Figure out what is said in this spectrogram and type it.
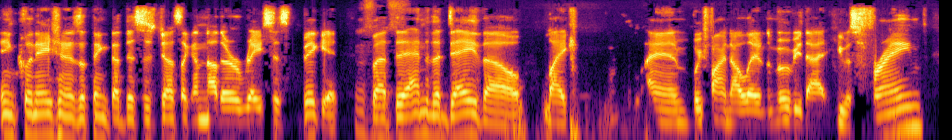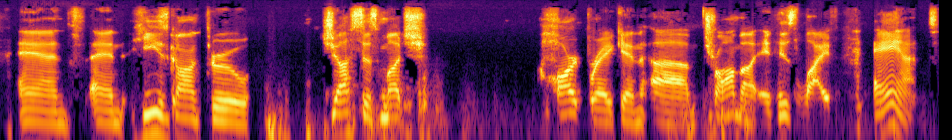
inclination is to think that this is just like another racist bigot mm-hmm. but at the end of the day though like and we find out later in the movie that he was framed and and he's gone through just as much heartbreak and um, trauma in his life and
